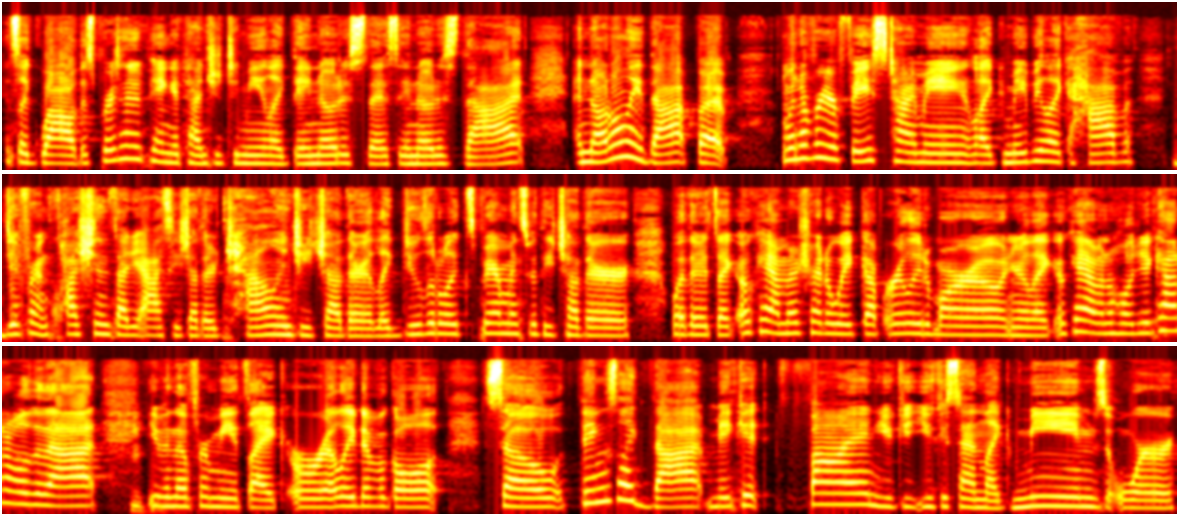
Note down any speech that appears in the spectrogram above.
It's like, wow, this person is paying attention to me. Like, they notice this, they notice that. And not only that, but whenever you're FaceTiming, like maybe like have different questions that you ask each other, challenge each other, like do little experiments with each other. Whether it's like, okay, I'm gonna try to wake up early tomorrow, and you're like, okay, I'm gonna hold you accountable to that, Mhm. even though for me it's like really difficult. So things like that make it fun. You could you could send like memes or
